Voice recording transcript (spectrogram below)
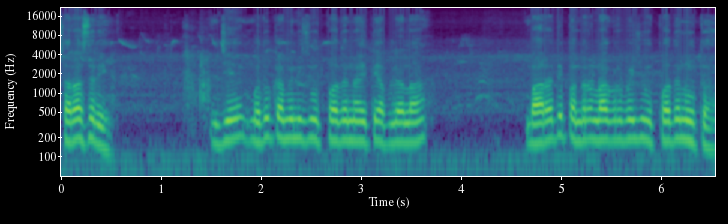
सरासरी जे मधुकामिनीचे उत्पादन आहे ते आपल्याला बारा ते पंधरा लाख रुपयाचे उत्पादन होतं.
